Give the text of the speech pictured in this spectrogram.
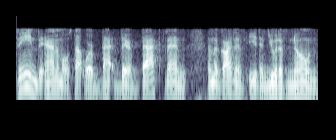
seen the animals that were back there back then in the Garden of Eden, you would have known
